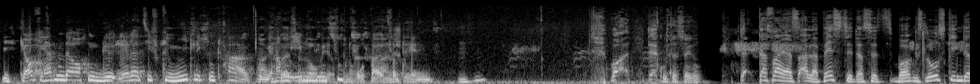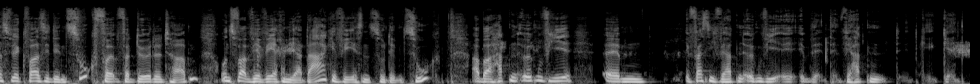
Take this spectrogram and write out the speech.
Ich glaube, wir hatten da auch einen relativ gemütlichen Tag. Ah, wir ich haben eben den Zug total Ahn steht. Boah, da, Gut, dass da- das war ja das Allerbeste, dass jetzt morgens losging, dass wir quasi den Zug ver verdödelt haben. Und zwar, wir wären ja da gewesen zu dem Zug, aber hatten irgendwie, ähm, ich weiß nicht, wir hatten irgendwie, äh, wir hatten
